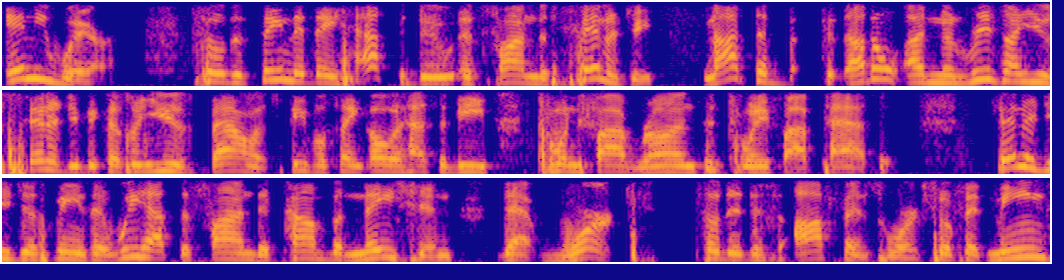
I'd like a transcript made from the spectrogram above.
anywhere. So the thing that they have to do is find the synergy. Not the I don't. And the reason I use synergy because when you use balance, people think, oh, it has to be 25 runs and 25 passes. Synergy just means that we have to find the combination that works so that this offense works. So if it means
